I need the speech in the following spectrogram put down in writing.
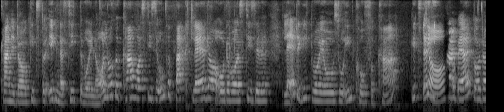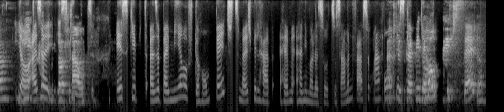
Kann ich da, gibt es da irgendeine Seite, wo ich nachschauen kann, wo es diese unverpackt Läden oder wo es diese Läden gibt, wo ich auch so einkaufen kann? Gibt es das ja. in Berg oder? Ja, also es gibt, es gibt, also bei mir auf der Homepage zum Beispiel habe hab, hab ich mal so eine Zusammenfassung gemacht. Und Ach, es gibt die Homepage sagen?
